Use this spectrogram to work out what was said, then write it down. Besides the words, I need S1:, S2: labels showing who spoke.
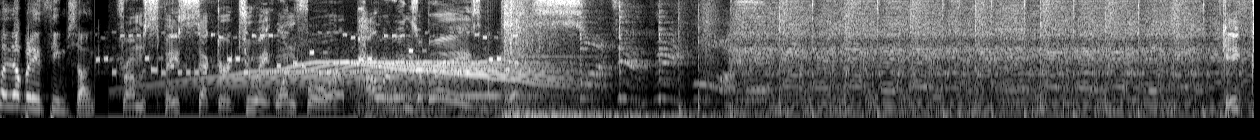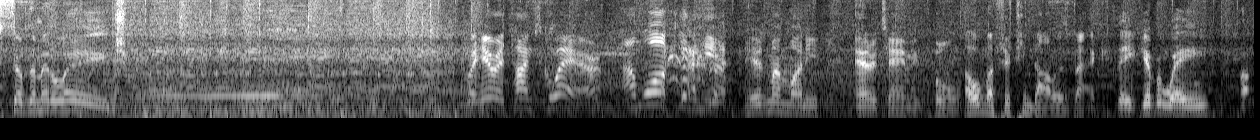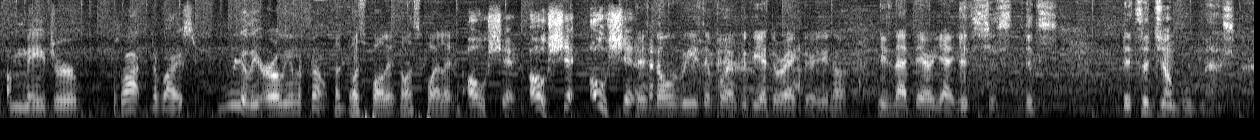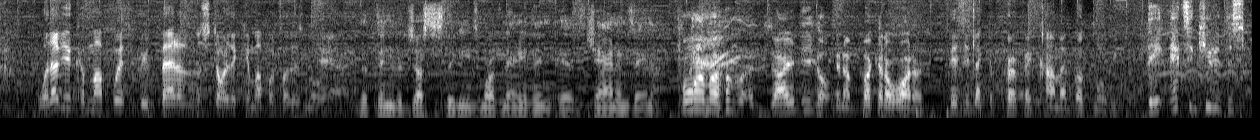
S1: play the opening theme song.
S2: From Space Sector 2814, Power Rings Ablaze. It's
S3: One, two, three, four.
S2: Geeks of the Middle Age.
S4: We're here at Times Square. I'm walking here.
S5: Here's my money. Entertain me. Boom.
S1: I want my $15 back.
S6: They give away a, a major plot device really early in the film.
S1: Don't, don't spoil it. Don't spoil it.
S5: Oh shit. Oh shit. Oh shit.
S7: There's no reason for him to be a director, you know. He's not there yet.
S8: It's just it's it's a jumbled mess, man.
S4: Whatever you come up with will be better than the story they came up with for this movie.
S2: The thing that Justice League needs more than anything is Zan and Jayna.
S6: Form of a giant eagle in a bucket of water.
S7: This is like the perfect comic book movie.
S8: They executed this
